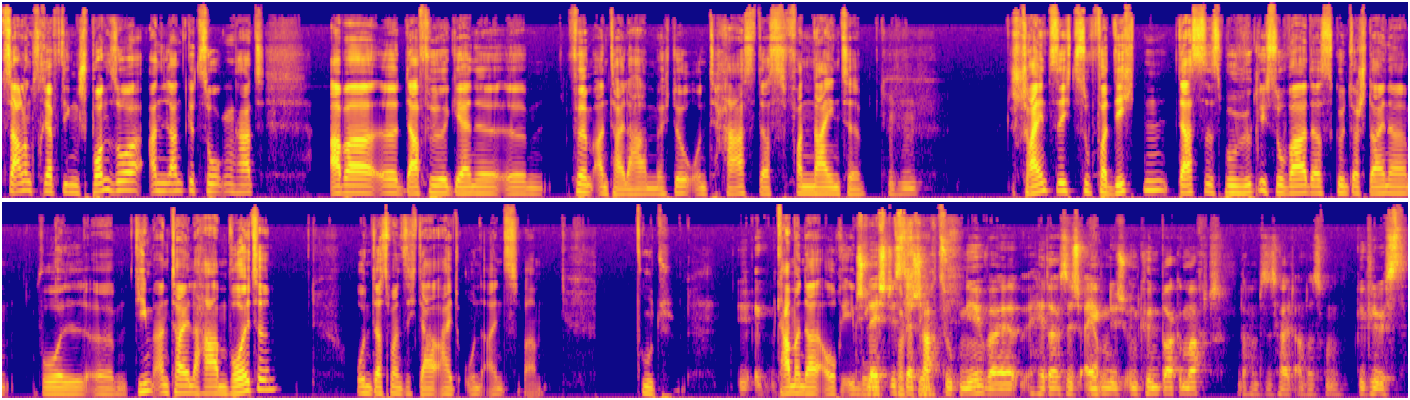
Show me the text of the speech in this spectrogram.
zahlungskräftigen Sponsor an Land gezogen hat, aber äh, dafür gerne ähm, Firmenanteile haben möchte und Haas das verneinte. Mhm. Scheint sich zu verdichten, dass es wohl wirklich so war, dass Günther Steiner wohl ähm, Teamanteile haben wollte und dass man sich da halt uneins war. Gut. Äh, Kann man da auch eben. Schlecht ist verstehen. der Schachzug, nee, weil hätte er sich eigentlich ja. unkündbar gemacht, da haben sie es halt andersrum gelöst.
